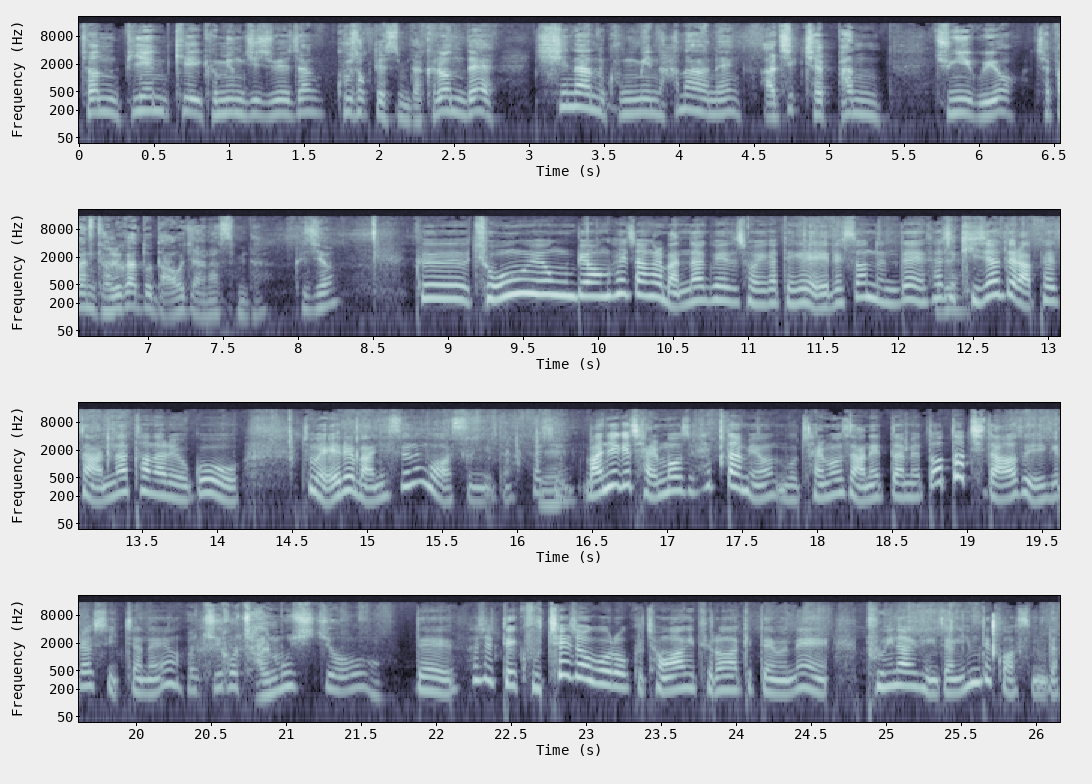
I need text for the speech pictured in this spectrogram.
전 BNK 금융지주회장 구속됐습니다. 그런데 신한 국민 하나은행 아직 재판 중이고요. 재판 결과도 나오지 않았습니다. 그죠? 그 조용병 회장을 만나기 위해서 저희가 되게 애를 썼는데 사실 네. 기자들 앞에서 안 나타나려고 좀 애를 많이 쓰는 것 같습니다. 사실 네. 만약에 잘못을 했다면 뭐 잘못을 안 했다면 떳떳이 나와서 얘기를 할 수 있잖아요. 아, 이거 잘못이죠. 네, 사실 되게 구체적으로 그 정황이 드러났기 때문에 부인하기 굉장히 힘들 것 같습니다.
